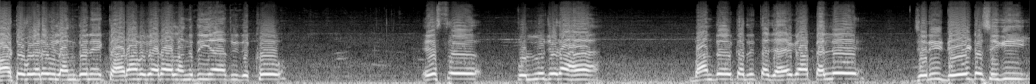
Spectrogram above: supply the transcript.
ਆਟੋ ਵਗੈਰਾ ਵੀ ਲੰਘਦੇ ਨੇ, ਕਾਰਾਂ ਵਗੈਰਾ ਲੰਘਦੀਆਂ। ਤੁਸੀਂ ਦੇਖੋ, ਇਸ ਪੁਲ ਨੂੰ ਜਿਹੜਾ ਹੈ, ਬੰਦ ਕਰ ਦਿੱਤਾ ਜਾਏਗਾ। ਪਹਿਲੇ ਜਿਹੜੀ ਡੇਟ ਸੀਗੀ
